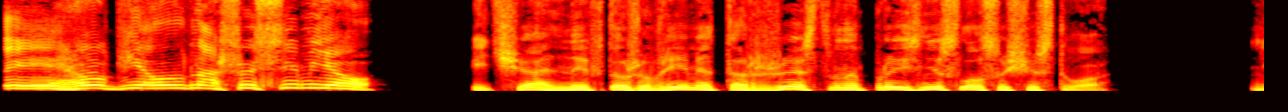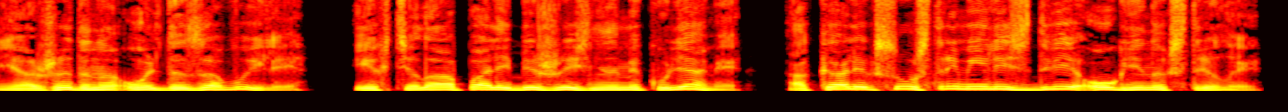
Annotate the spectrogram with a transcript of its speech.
«Ты убил нашу семью!» Печально и в то же время торжественно произнесло существо. Неожиданно Ольды завыли. Их тела опали безжизненными кулями, а к Алексу устремились две огненных стрелы.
